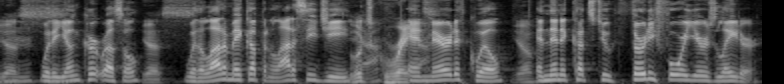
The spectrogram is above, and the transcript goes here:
Yes. with a young Kurt Russell, Yes. with a lot of makeup and a lot of CG. It looks Yeah. great. and Meredith Quill. Yep. And then it cuts to 34 years later.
